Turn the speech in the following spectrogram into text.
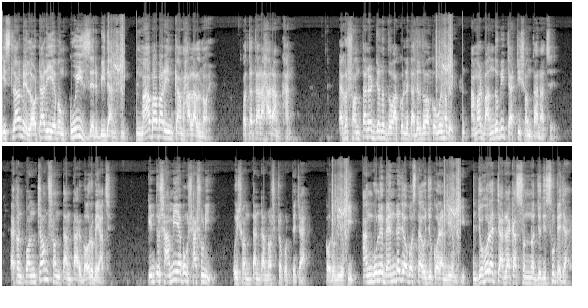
ইসলামে লটারি এবং কুইজের বিধান কি? মা বাবার ইনকাম হালাল নয়, অর্থাৎ তারা হারাম খান। এখন সন্তানের জন্য দোয়া করলে তাদের দোয়া কবুল হবে? আমার বান্ধবীর চারটি সন্তান আছে। এখন পঞ্চম সন্তান তার গর্বে আছে। কিন্তু স্বামী এবং শাশুড়ি ওই সন্তানটা নষ্ট করতে চায়। করণীয় কি? আঙ্গুলে ব্যান্ডেজ অবস্থায় উজু করার নিয়ম কি? জোহরের চার রাকাত সন্ন্যত যদি ছুটে যায়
